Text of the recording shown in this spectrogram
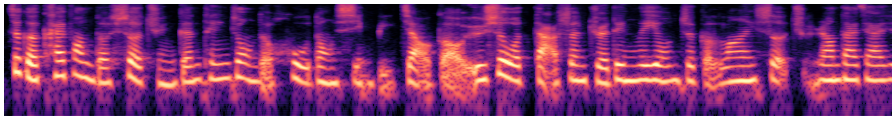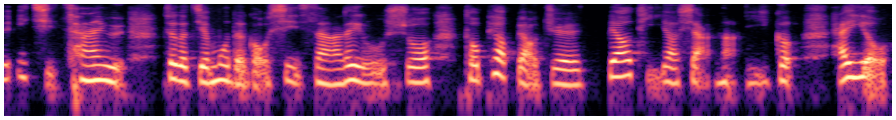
这个开放的社群跟听众的互动性比较高，于是我打算决定利用这个 Line 社群，让大家一起参与这个节目的狗戏三，例如说投票表决。标标题要下哪一个？还有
